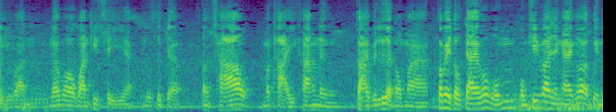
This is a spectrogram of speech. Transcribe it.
สี่วัน แล้วพอวันที่สี่อะรู้สึกจะตอนเช้ามาถ่ายอีกครั้งหนึ่งกลายเป็นเลือดออกมา ก็ไม่ตกใจเพราะผมผมคิดว่ายังไงก็เป็น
